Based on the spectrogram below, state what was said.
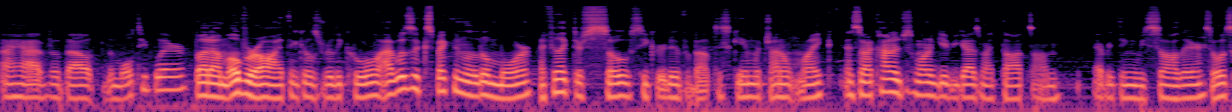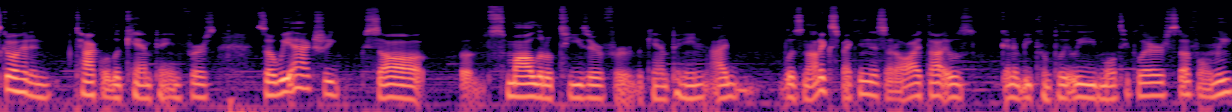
I have about the multiplayer. But um, overall, I think it was really cool. I was expecting a little more. I feel like they're so secretive about this game, which I don't like. And so I kind of just want to give you guys my thoughts on everything we saw there. So let's go ahead and tackle the campaign first. So we actually saw a small little teaser for the campaign. I was not expecting this at all. I thought it was going to be completely multiplayer stuff only.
